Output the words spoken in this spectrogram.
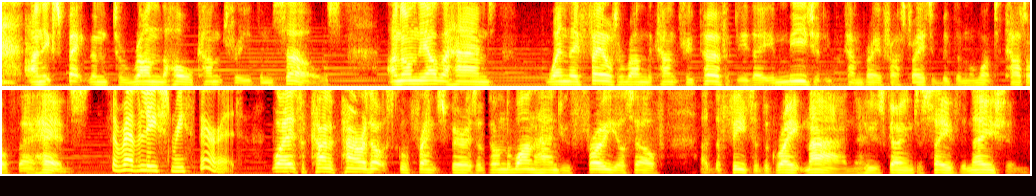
and expect them to run the whole country themselves. And on the other hand, when they fail to run the country perfectly, they immediately become very frustrated with them and want to cut off their heads. It's a revolutionary spirit. Well, it's a kind of paradoxical French spirit. On the one hand, you throw yourself at the feet of the great man who's going to save the nation.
